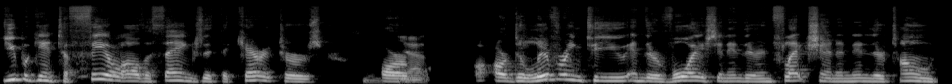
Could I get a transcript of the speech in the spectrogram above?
you begin to feel all the things that the characters mm, are yeah are delivering to you in their voice and in their inflection and in their tone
